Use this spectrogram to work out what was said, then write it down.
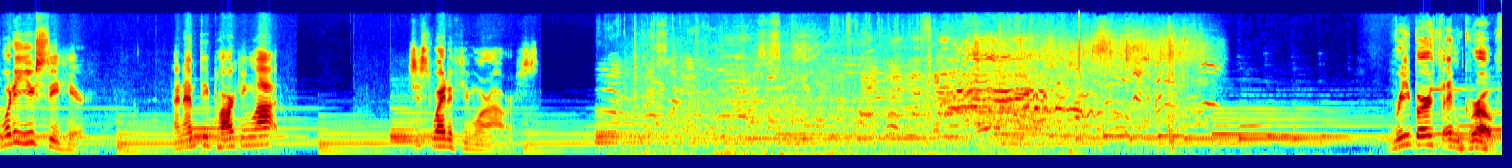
What do you see here? An empty parking lot? Just wait a few more hours. Rebirth and growth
